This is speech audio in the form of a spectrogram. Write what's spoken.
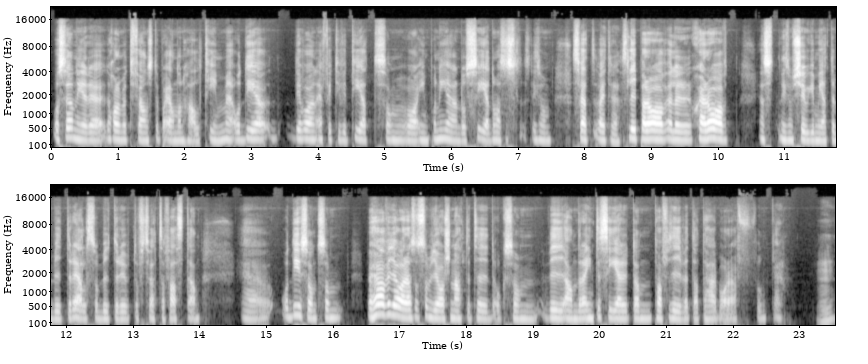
Och sen det, har de ett fönster på en och en halv timme och det, det var en effektivitet som var imponerande att se. De alltså liksom svett, vad heter det, slipar av eller skär av en liksom 20 meter bit räls och byter ut och svetsar fast den. Eh, och det är sånt som behöver göras och som görs nattetid och som vi andra inte ser utan tar för givet att det här bara funkar. Mm.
